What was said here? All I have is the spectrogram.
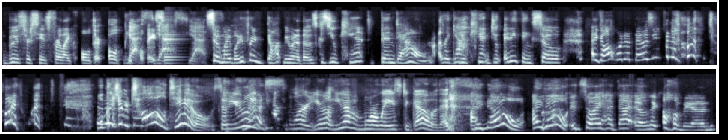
booster seats for like older old people. Yes, basically. Yes, yes. So my boyfriend got me one of those because you can't bend down. Like yeah. you can't do anything. So I got one of those. He put it on the toilet well, because you're tall too, so you yes. have more. You're you have more ways to go. Than I know, I know. And so I had that, and I was like, oh man,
